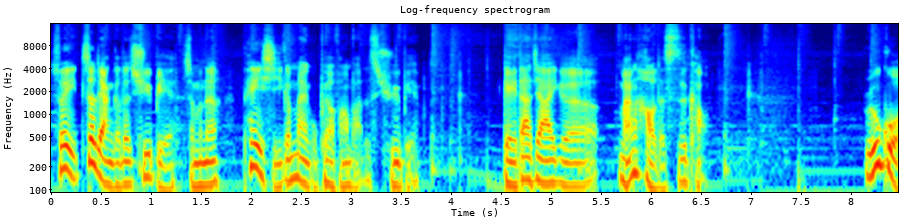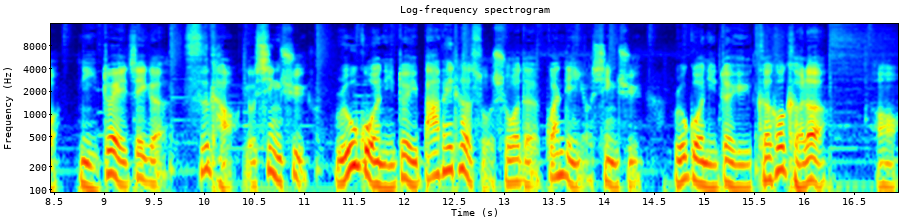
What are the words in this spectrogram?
所以这两个的区别什么呢？配息跟卖股票方法的区别。给大家一个蛮好的思考。如果你对这个思考有兴趣，如果你对于巴菲特所说的观点有兴趣，如果你对于可口可乐、哦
